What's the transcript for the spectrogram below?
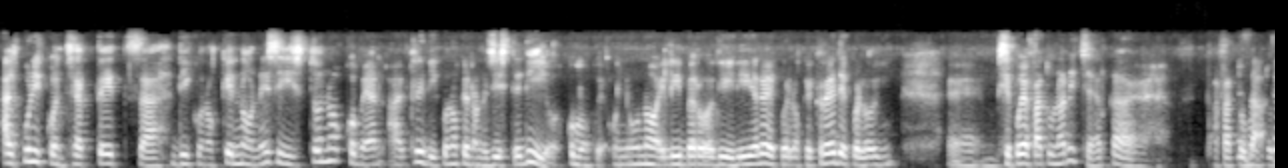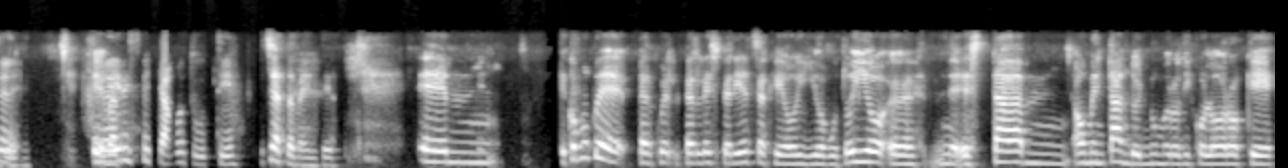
alcuni con certezza dicono che non esistono, come altri dicono che non esiste Dio. Comunque ognuno è libero di dire quello che crede, quello in, eh, se poi ha fatto una ricerca eh, ha fatto esatto, molto bene. E, noi va... rispettiamo tutti. Certamente. E, ehm, e comunque per, quel, per, l'esperienza che ho io, avuto io, eh, sta mh, aumentando il numero di coloro che,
